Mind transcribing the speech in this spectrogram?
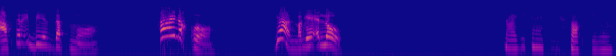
After i-build up mo, hay nako. Yan, mag elope Maggie, can I please talk to you?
